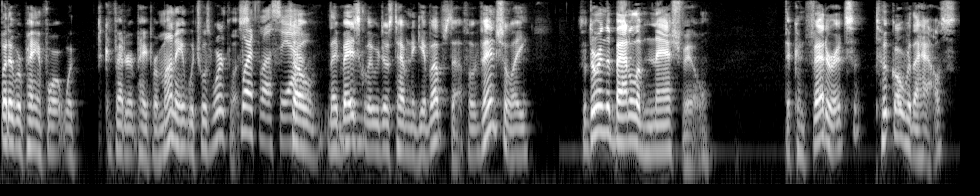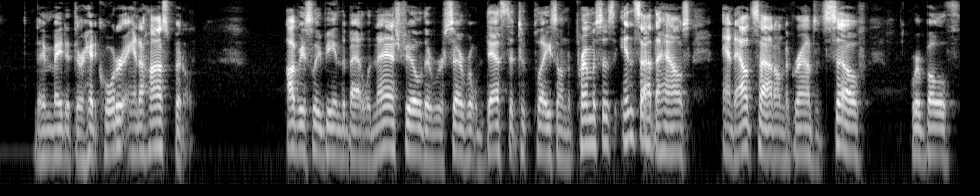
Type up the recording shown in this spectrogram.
but they were paying for it with Confederate paper money, which was worthless. Worthless, yeah. So they mm-hmm. basically were just having to give up stuff. Eventually, so during the Battle of Nashville, the Confederates took over the house. They made it their headquarters and a hospital. Obviously, being the Battle of Nashville, there were several deaths that took place on the premises, inside the house, and outside on the grounds itself, where both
